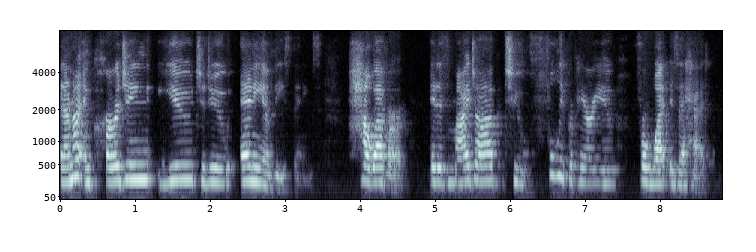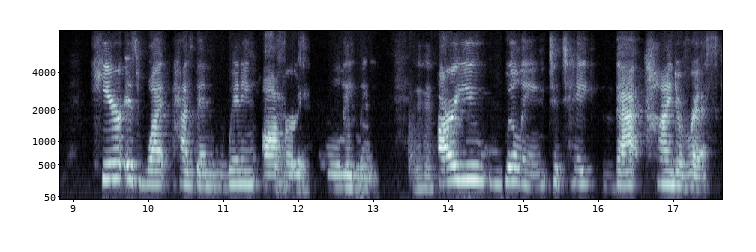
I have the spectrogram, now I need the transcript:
and I'm not encouraging you to do any of these things. However, it is my job to fully prepare you for what is ahead. Here is what has been winning offers Exactly. lately. Mhm. Are you willing to take that kind of risk?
